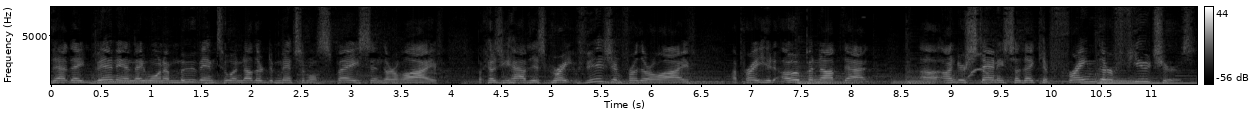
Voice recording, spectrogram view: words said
that they've been in, they want to move into another dimensional space in their life because you have this great vision for their life I pray you'd open up that uh, understanding so they could frame their futures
